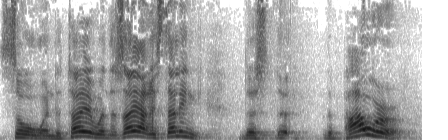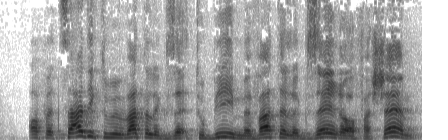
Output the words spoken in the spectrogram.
So when the Torah, when the Zohar is telling the, the, the power of a tzaddik to be mevatel to be mevatel of Hashem,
